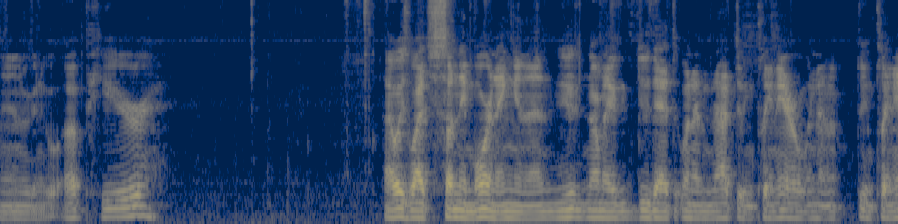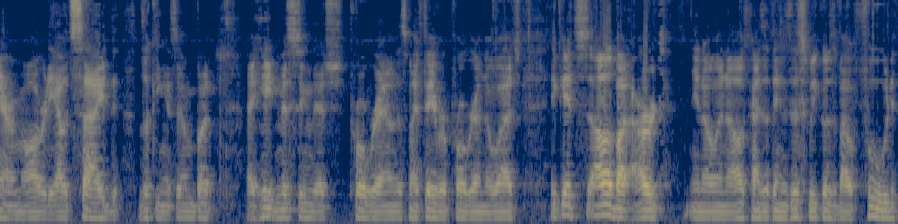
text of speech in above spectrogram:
And we're going to go up here. I always watch Sunday morning, and I normally do that when I'm not doing plein air. When I'm doing plein air, I'm already outside looking at them. But I hate missing that program. That's my favorite program to watch. It gets all about art, you know, and all kinds of things. This week was about food,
